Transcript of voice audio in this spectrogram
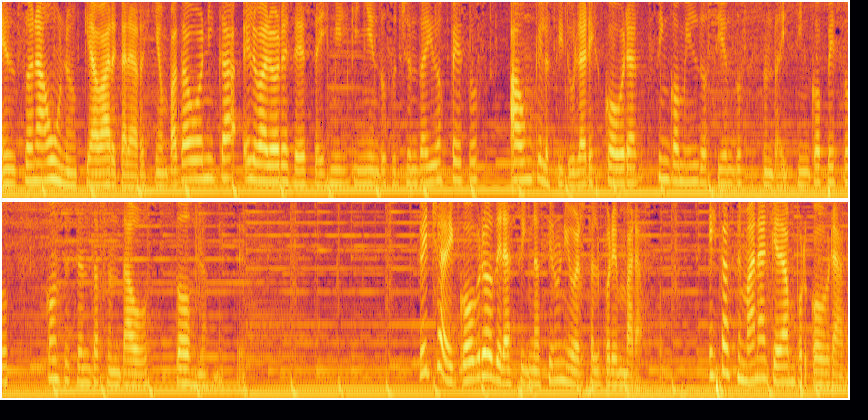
En zona 1, que abarca la región patagónica, el valor es de 6.582 pesos, aunque los titulares cobran 5.265 pesos con 60 centavos todos los meses. Fecha de cobro de la asignación universal por embarazo. Esta semana quedan por cobrar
